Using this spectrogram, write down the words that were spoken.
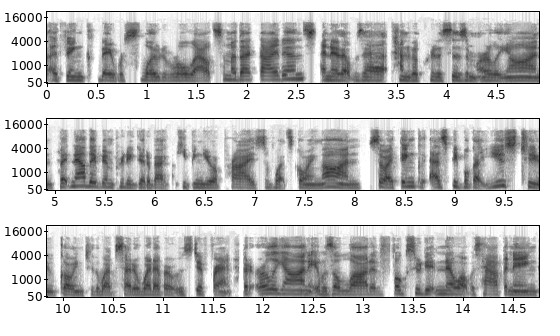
I think they were slow to roll out some of that guidance. I know that was a kind of a criticism early on, but now they've been pretty good about keeping you apprised of what's going on. So I think as people got used to going to the website or whatever, it was different. But early on, it was a lot of folks who didn't know what was happening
